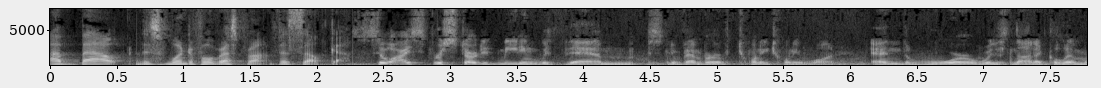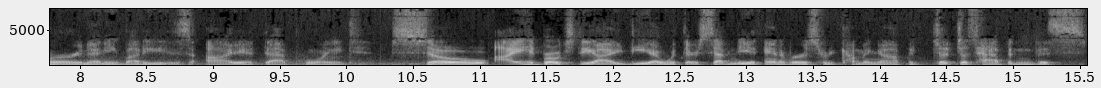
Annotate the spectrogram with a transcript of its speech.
about this wonderful restaurant Veselka? So I first started meeting with them in November of 2021, and the war was not a glimmer in anybody's eye at that point. So I had broached the idea with their 70th anniversary coming up. It just happened this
